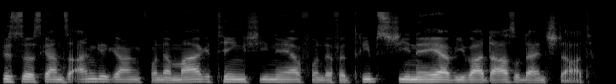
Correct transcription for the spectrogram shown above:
bist du das Ganze angegangen von der Marketing-Schiene her, von der Vertriebsschiene her? Wie war da so dein Start?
